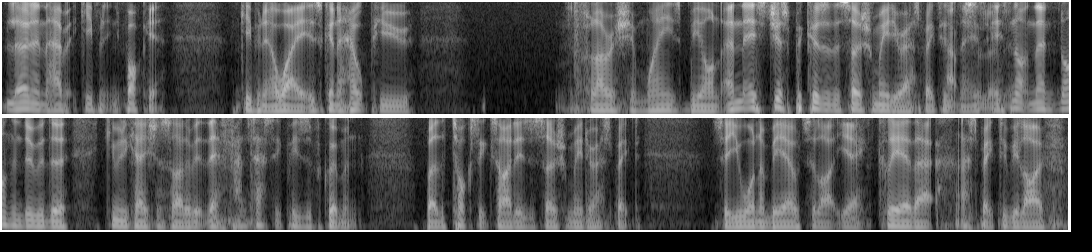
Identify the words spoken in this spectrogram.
learning the habit, keeping it in your pocket, keeping it away is going to help you flourish in ways beyond. And it's just because of the social media aspect, isn't it? It's, it's not nothing to do with the communication side of it. They're fantastic pieces of equipment, but the toxic side is the social media aspect. So you want to be able to like yeah clear that aspect of your life,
